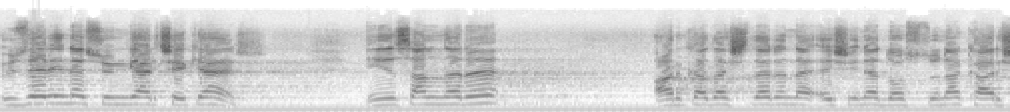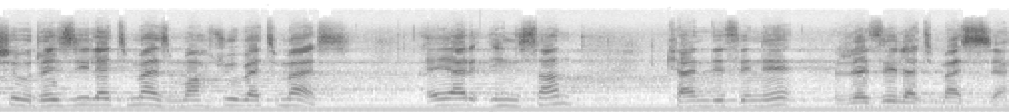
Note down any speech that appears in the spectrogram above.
Üzerine sünger çeker. İnsanları arkadaşlarına, eşine, dostuna karşı rezil etmez, mahcup etmez. Eğer insan kendisini rezil etmezse,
